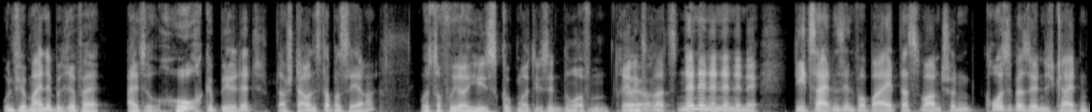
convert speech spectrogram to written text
und für meine Begriffe also hochgebildet. Da staunst aber sehr. Wo es doch früher hieß, guck mal, die sind nur auf dem Trainingsplatz. Nee, nee, nee, nee, nee, nee. Die Zeiten sind vorbei. Das waren schon große Persönlichkeiten.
